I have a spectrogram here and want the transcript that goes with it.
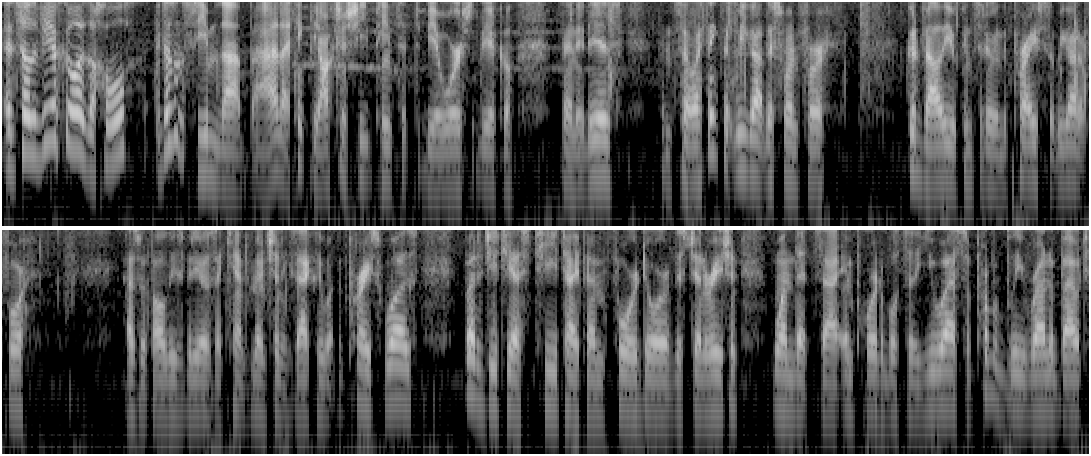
And so the vehicle as a whole, it doesn't seem that bad. I think the auction sheet paints it to be a worse vehicle than it is. And so I think that we got this one for good value considering the price that we got it for. As with all these videos, I can't mention exactly what the price was, but a GTS T Type M four door of this generation, one that's uh, importable to the US, will probably run about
